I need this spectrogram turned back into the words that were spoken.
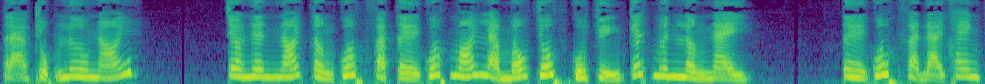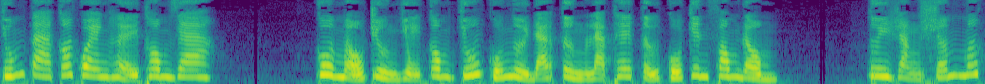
Tả trục lưu nói. Cho nên nói Tần Quốc và Tề Quốc mới là mấu chốt của chuyện kết minh lần này. Tề Quốc và Đại Khang chúng ta có quan hệ thông gia. Cô mẫu trường dụ công chúa của người đã từng là thê tử của Kinh Phong Đồng. Tuy rằng sớm mất.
